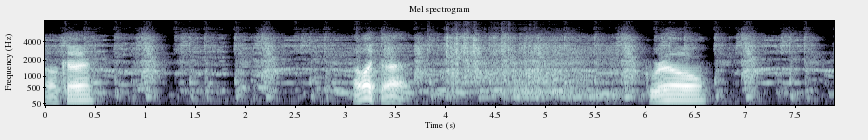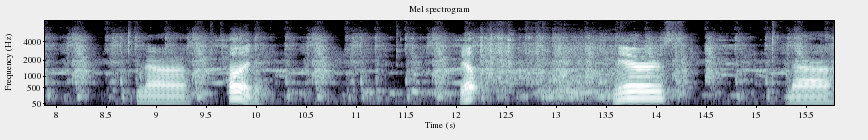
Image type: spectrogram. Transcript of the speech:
Okay. I like that. Grill. Nah. Hood. Yep. Mirrors. Nah.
